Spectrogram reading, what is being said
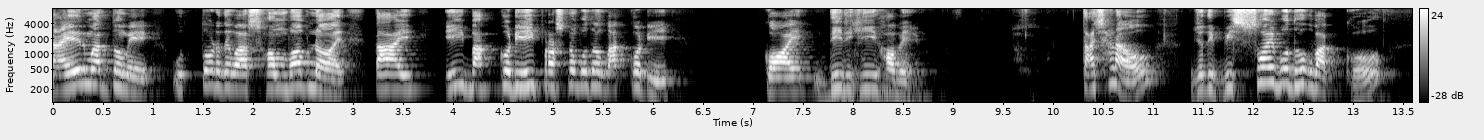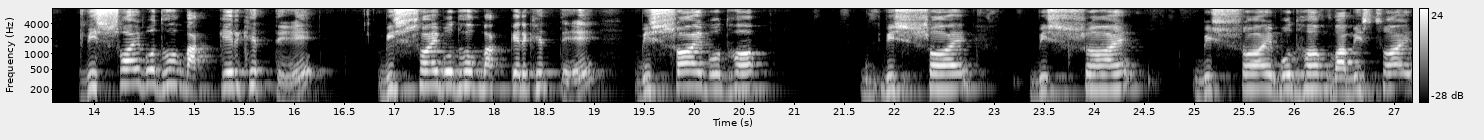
নায়ের মাধ্যমে উত্তর দেওয়া সম্ভব নয়। তাই এই বাক্যটি, এই প্রশ্নবোধক বাক্যটি কয় দীর্ঘি হবে। তাছাড়াও যদি বিস্ময়বোধক বাক্য, বিস্ময়বোধক বাক্যের ক্ষেত্রে, বিস্ময়বোধক বাক্যের ক্ষেত্রে, বিস্ময়বোধক, বিস্ময় বিস্ময়, বিস্ময়বোধক বা বিস্ময়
